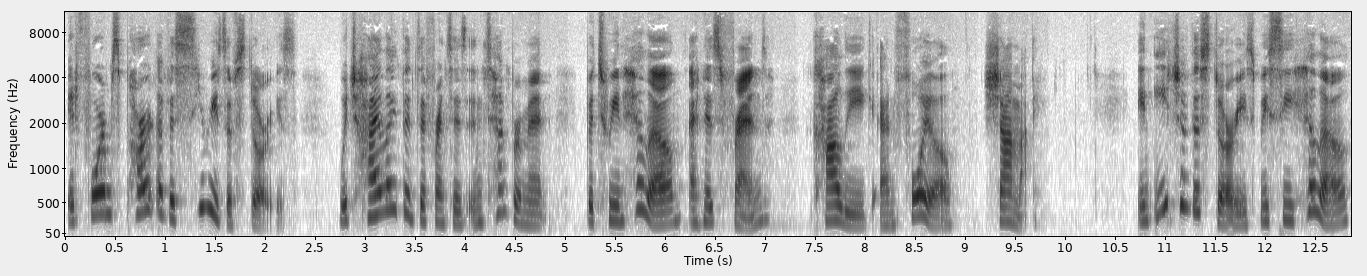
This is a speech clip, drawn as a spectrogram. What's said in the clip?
It forms part of a series of stories which highlight the differences in temperament between Hillel and his friend, colleague, and foil, Shammai. In each of the stories, we see Hillel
